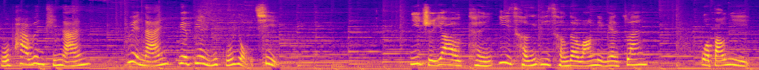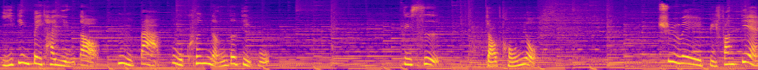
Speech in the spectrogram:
不怕问题难，越难越便于鼓勇气。你只要肯一层一层的往里面钻，我保你一定被他引到。欲罢不昆能的地步。第四，找朋友。趣味比方电，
